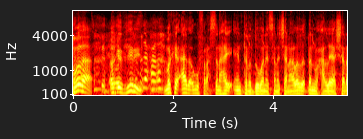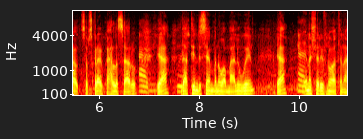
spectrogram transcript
muda. Okay fiiri marka aad ugu faraxsanahay intana duubanaysana janaalada dhan waxaan leeyahay sharaut subscribe-ka hala saaro. Aad. ya? 13 decemberna waa maalin weyn. Ya? Ina shariifna waatana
